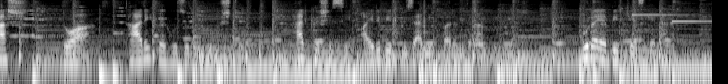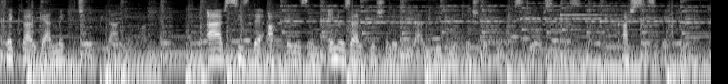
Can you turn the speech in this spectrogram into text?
Kaş, doğa, tarih ve huzurun buluştuğu, her köşesi ayrı bir güzellik barındıran bir yer. Buraya bir kez gelen, tekrar gelmek için plan yapar. Eğer siz de Akdeniz'in en özel köşelerinden birini keşfetmek istiyorsanız, Kaş sizi bekliyor.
